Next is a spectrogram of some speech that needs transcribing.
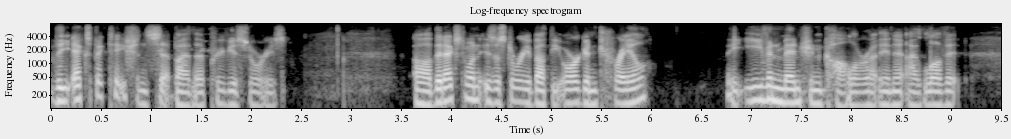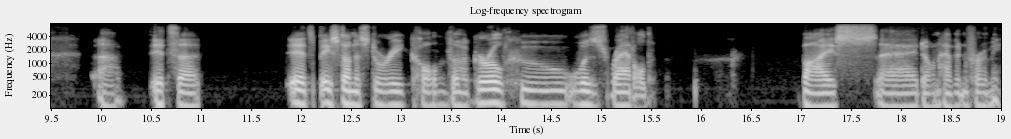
the expectations set by the previous stories. Uh, the next one is a story about the Oregon Trail. They even mention cholera in it. I love it. Uh, it's a it's based on a story called "The Girl Who Was Rattled." By I don't have it in front of me.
